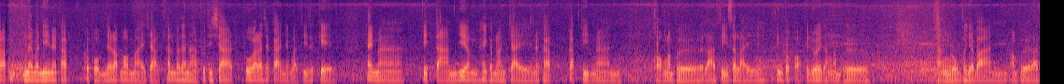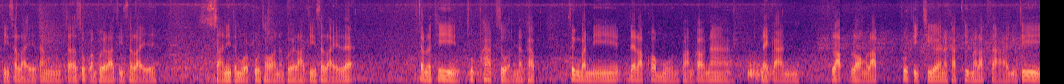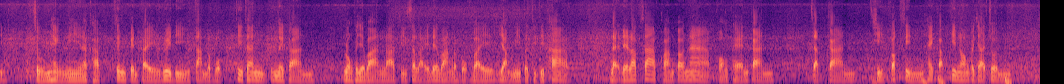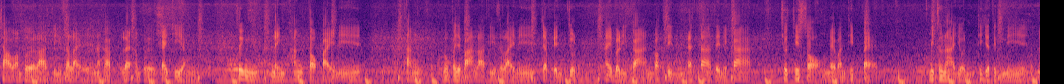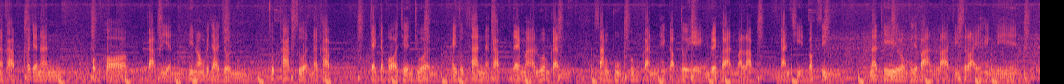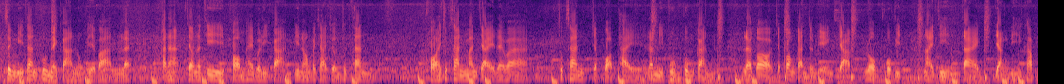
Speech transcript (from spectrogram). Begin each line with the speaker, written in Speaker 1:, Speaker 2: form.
Speaker 1: ครับในวันนี้นะครับก็ผมได้รับมอบหมายจากท่านพัฒนาพุทธิชาติ ผู้ว่าราชการจังหวัดศรีสะเกษให้มาติดตามเยี่ยมให้กำลังใจนะครับ กับทีมงานของอำเภอราศีสไลซึ่งประกอบไปด้วยทางอำเภอ ทางโรงพยาบาลอำเภอราศีสไลทางสาธารณสุขอำเภอราศีสไลสถานีตำรวจภูธรอำเภอราศีสไลและเจ้าหน้าที่ทุกภาคส่วนนะครับ ซึ่งวันนี้ได้รับข้อมูลความก้าวหน้าในการรับรองรับ ผู้ติดเชื้อนะครับที่มารักษาอยู่ที่ศูนย์แห่งนี้นะครับ ซึ่งเป็นไปด้วยดีตามระบบที่ท่านผู้อำนวยการโรงพยาบาลราศีสไลยได้วางระบบไว้อย่างมีประสิทธิภาพ และได้รับทราบความก้าวหน้าของแผนการจัดการฉีดวัคซีนให้กับพี่น้องประชาชน ชาวอำเภอราศีสไลยนะครับ และอำเภอใกล้เคียง ซึ่งในครั้งต่อไปนี้ทางโรงพยาบาลราศีสไลยนี้จะเป็นจุดให้บริการวัคซีนแอสตราเซเนกา ชุดที่ 2 ในวันที่ 8 มิถุนายนที่จะถึงนี้นะครับ เพราะฉะนั้นผมขอกราบเรียนพี่น้องประชาชนทุกภาคส่วนนะครับ อยากจะขอเชิญชวนให้ทุกท่านนะครับ ได้มาร่วมกันสร้างภูมิคุ้มกันให้กับตัวเอง ด้วยการมารับการฉีดวัคซีนหน้าที่โรงพยาบาลราศีสไลยแห่งนี้ ซึ่งมีท่านผู้ในวยการโรงพยาบาล และคณะเจ้าหน้าที่พร้อมให้บริการพี่น้องประชาชนทุกท่าน ขอให้ทุกท่านมั่นใจได้ว่า ทุกท่านจะปลอดภัยและมีภูมิคุ้มกัน แล้วก็จะป้องกันตนเองจากโรคโควิด -19 ได้อย่างดีครับ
